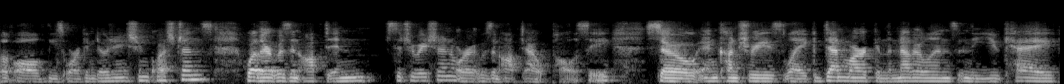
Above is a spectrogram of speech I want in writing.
of all of these organ donation questions, whether it was an opt in situation or it was an opt out policy. So in countries like Denmark and the Netherlands and the UK,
